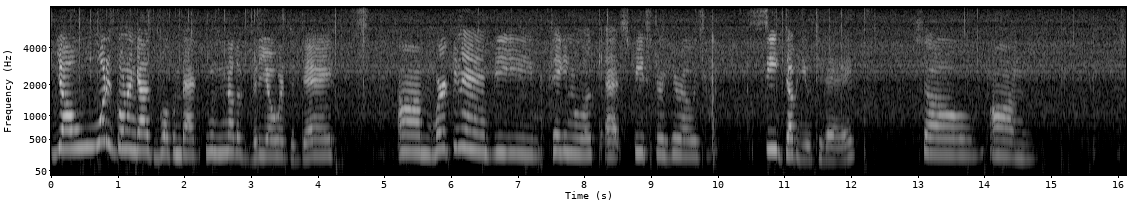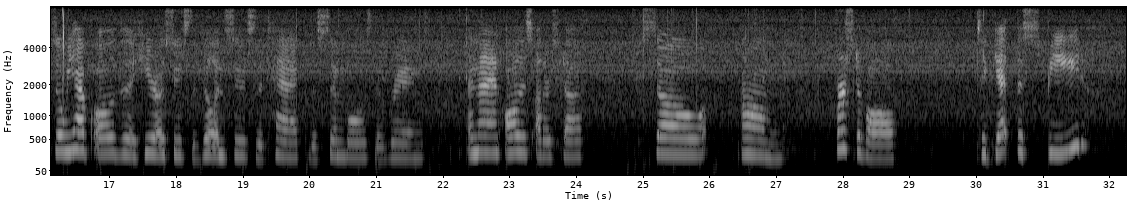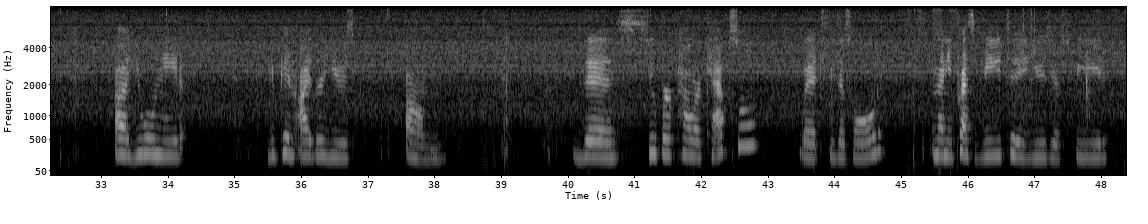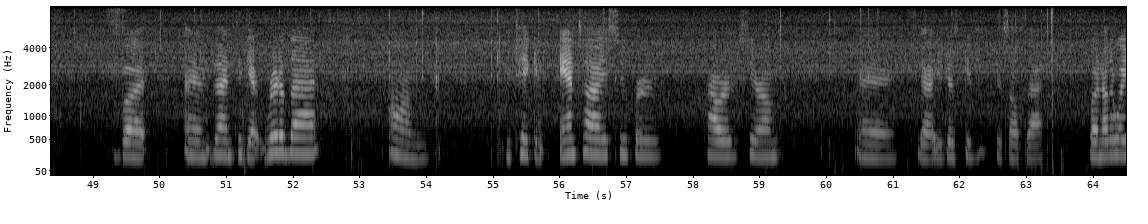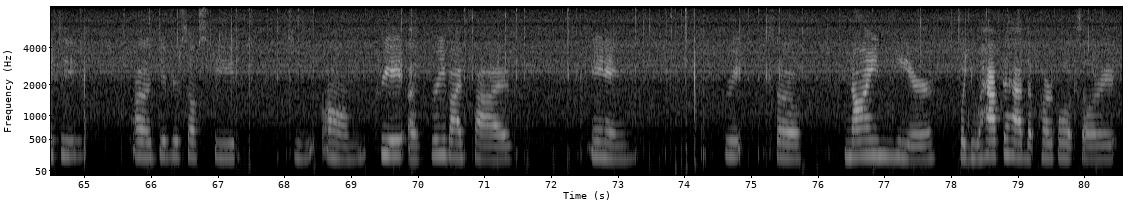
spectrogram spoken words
Yo, what is going on guys? Welcome back to another video where today um we're gonna be taking a look at Speedster Heroes CW today. So um so we have all the hero suits, the villain suits, the tech, the symbols, the rings, and then all this other stuff. So um first of all to get the speed, uh, you will need, you can either use, um, this superpower capsule, which you just hold, and then you press V to use your speed, but, and then to get rid of that, um, you take an anti-super power serum and yeah, you just give yourself that. But another way to uh, give yourself speed to um, create a 3 by 5 meaning 3, so 9 here, but you have to have the particle accelerator,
